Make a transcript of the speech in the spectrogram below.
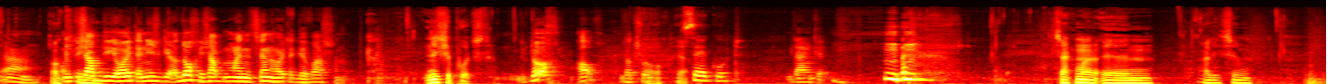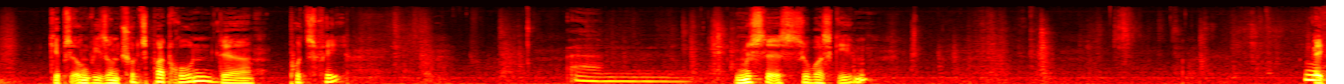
Ja. Okay. Und ich habe die heute nicht, doch, ich habe meine Zähne heute gewaschen. Nicht geputzt. Doch, auch dazu. Auch, ja. Sehr gut. Danke. Sag mal, ähm, Alice, gibt es irgendwie so einen Schutzpatron der Putzfee? Ähm, Müsste es sowas geben? mir, Ich,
